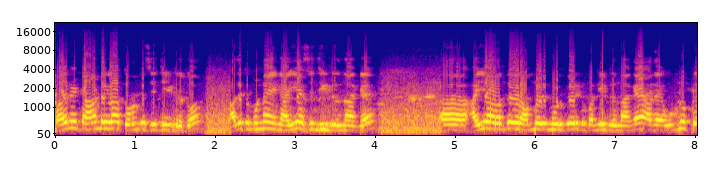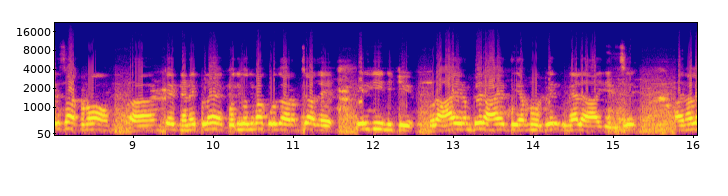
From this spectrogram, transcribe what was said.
பதினெட்டு ஆண்டுகளா தொடர்ந்து செஞ்சுக்கிட்டு இருக்கோம். அதுக்கு முன்னே எங்க ஐயா செஞ்சுக்கிட்டு இருந்தாங்க. ஐயா வந்து ஒரு ஐம்பது நூறு பேருக்கு பண்ணிட்டு இருந்தாங்க. அதை இன்னும் பெருசாக்கணும் நினைப்புல கொஞ்சம் கொஞ்சமா கொடுக்க ஆரம்பிச்சு அது பெருகி இன்னைக்கு ஒரு ஆயிரம் பேர் ஆயிரத்தி இரநூறு பேருக்கு மேல ஆகிருச்சு அதனால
